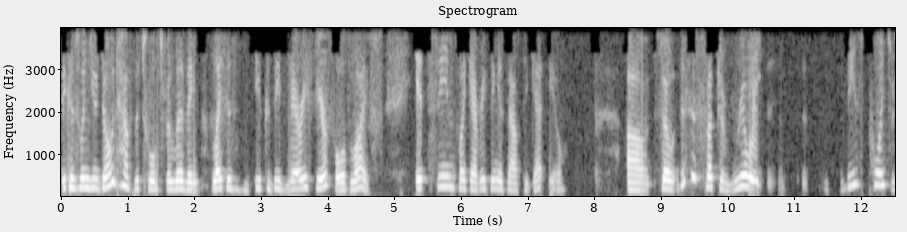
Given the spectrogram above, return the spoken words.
Because when you don't have the tools for living, life is you could be very fearful of life. It seems like everything is out to get you. Um, so this is such a really these points are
